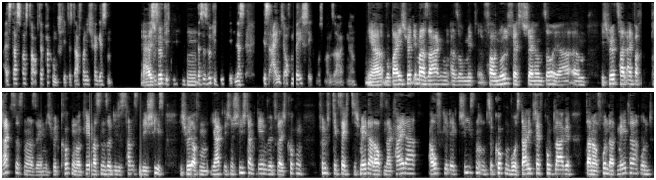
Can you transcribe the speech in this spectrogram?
als das, was da auf der Packung steht. Das darf man nicht vergessen. Ja, das, ist wirklich, hm. das ist wirklich wichtig. Das ist eigentlich auch ein Basic, muss man sagen. Ja, ja wobei ich würde immer sagen, also mit V0 feststellen und so, ja, ähm, ich würde es halt einfach praxisnah sehen. Ich würde gucken, okay, was sind so die Distanzen, die ich schieße. Ich würde auf einen jagdlichen Schießstand gehen, würde vielleicht gucken, 50, 60 Meter laufender Keiler, aufgelegt schießen, um zu gucken, wo ist da die Treffpunktlage, dann auf 100 Meter. Und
